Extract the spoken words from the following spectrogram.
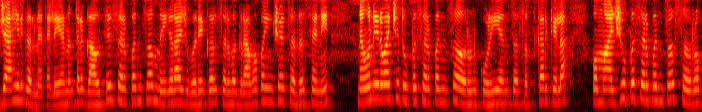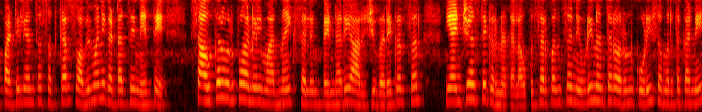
जाहीर करण्यात आले. यानंतर गावचे सरपंच मेघराज वरेकर सर्व ग्रामपंचायत सदस्यांनी नवनिर्वाचित उपसरपंच अरुण कोळी यांचा सत्कार केला व माजी उपसरपंच सौरभ पाटील यांचा सत्कार स्वाभिमानी गटाचे नेते सावकर उर्फ Anil Madnaik Salim Pendhari R G Varekar sir यांच्या हस्ते करण्यात आला. उपसरपंच निवडीनंतर अरुण कोळी समर्थकांनी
